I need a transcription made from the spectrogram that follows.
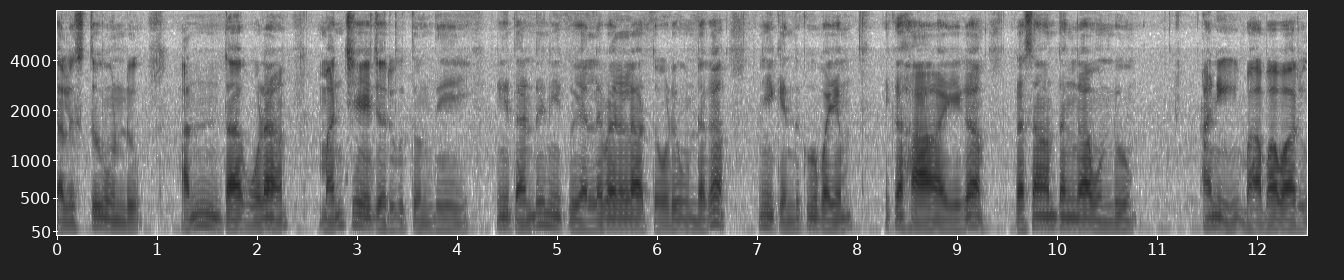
తలుస్తూ ఉండు. అంతా కూడా మంచి జరుగుతుంది. నీ తండ్రి నీకు ఎల్లవెల్లలా తోడు ఉండగా నీకెందుకు భయం? ఇక హాయిగా ప్రశాంతంగా ఉండు. అని బాబావారు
